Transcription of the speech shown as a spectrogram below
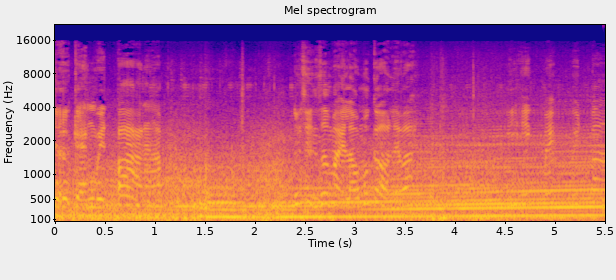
สป้านะครับนึกถึงสมัยเราเมื่อก่อนเลยปะมี X Max เวสป้า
